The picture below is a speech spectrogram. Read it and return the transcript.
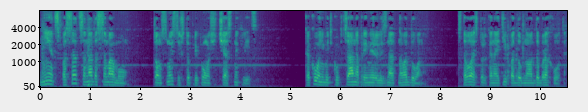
Нет, спасаться надо самому. В том смысле, что при помощи частных лиц какого-нибудь купца, например, или знатного дона. Оставалось только найти подобного доброхота.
